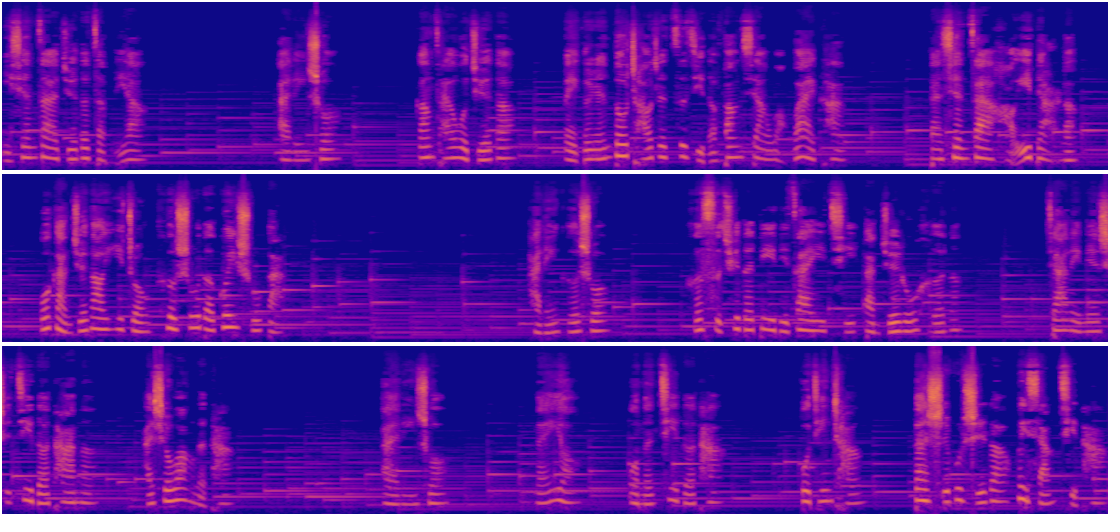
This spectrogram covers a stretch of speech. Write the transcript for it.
你现在觉得怎么样？”艾琳说：“刚才我觉得每个人都朝着自己的方向往外看，但现在好一点了。我感觉到一种特殊的归属感。”海灵格说：“和死去的弟弟在一起，感觉如何呢？家里面是记得他呢，还是忘了他？”艾琳说：“没有，我们记得他，不经常。”但时不时的会想起他。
